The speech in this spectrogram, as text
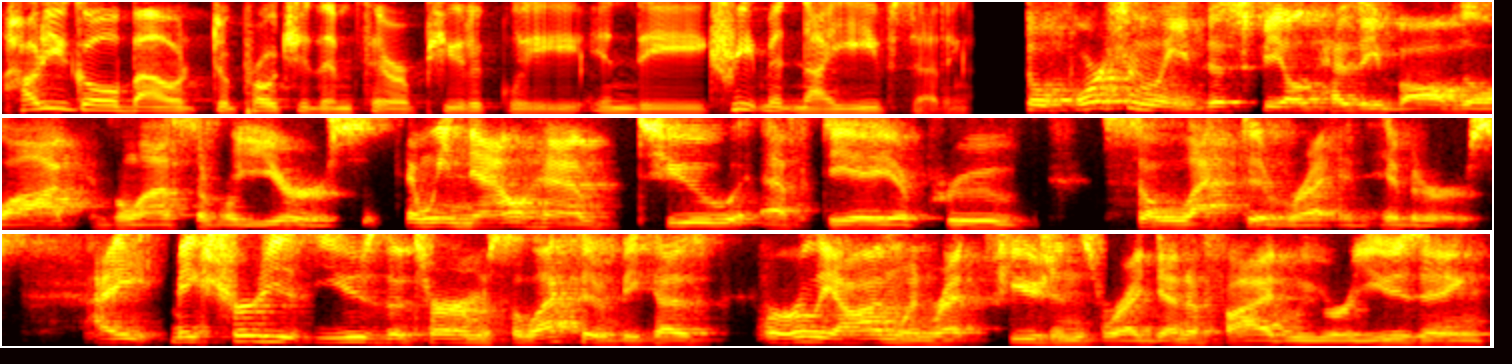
How do you go about approaching them therapeutically in the treatment naive setting? So, fortunately, this field has evolved a lot in the last several years, and we now have two FDA approved selective RET inhibitors. I make sure to use the term selective because early on, when RET fusions were identified, we were using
